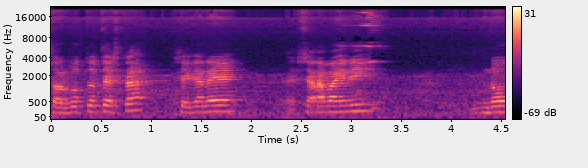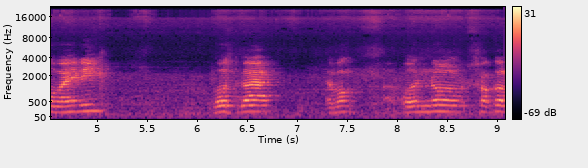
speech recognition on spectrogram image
সর্বোচ্চ চেষ্টা। সেখানে সেনাবাহিনী, নৌবাহিনী কোস্টগার্ড এবং অন্য সকল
